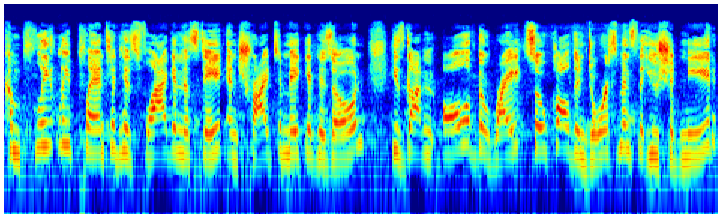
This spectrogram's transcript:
completely planted his flag in the state and tried to make it his own. He's gotten all of the right so-called endorsements that you should need.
